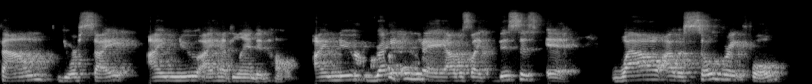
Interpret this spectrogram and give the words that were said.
found your site, I knew I had landed home. I knew right away. I was like, "This is it." Wow, I was so grateful,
